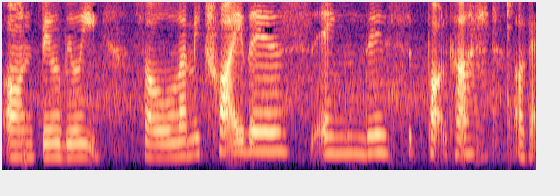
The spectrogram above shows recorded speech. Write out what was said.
on Bilibili. So let me try this in this podcast. Okay.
